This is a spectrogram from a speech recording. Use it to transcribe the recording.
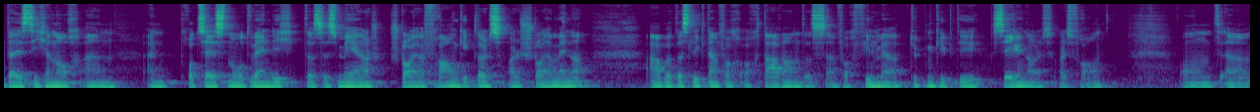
da ist sicher noch ein, ein Prozess notwendig, dass es mehr Steuerfrauen gibt als, als Steuermänner. Aber das liegt einfach auch daran, dass es einfach viel mehr Typen gibt, die segeln als, als Frauen. Und ähm,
